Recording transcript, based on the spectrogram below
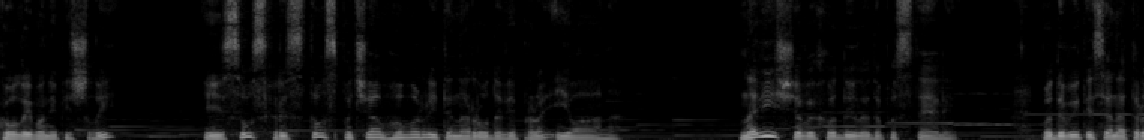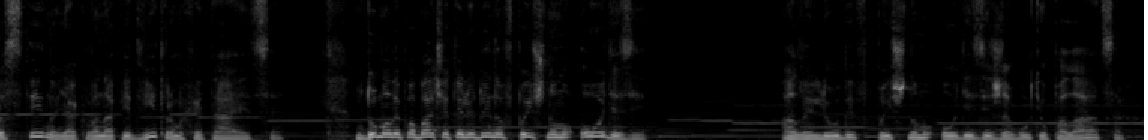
Коли вони пішли, Ісус Христос почав говорити народові про Іоанна. Навіщо ви ходили до пустелі? Подивитися на тростину, як вона під вітром хитається, думали побачити людину в пишному одязі. Але люди в пишному одязі живуть у палацах.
